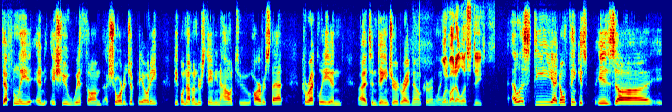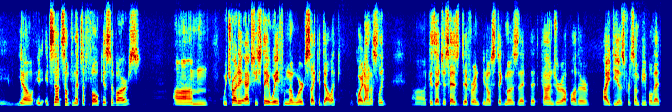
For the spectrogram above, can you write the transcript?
definitely an issue with um, a shortage of peyote. People not understanding how to harvest that correctly, and uh, it's endangered right now currently. What about LSD? LSD, I don't think is is uh, you know it, it's not something that's a focus of ours. Um, we try to actually stay away from the word psychedelic, quite honestly, because uh, that just has different you know stigmas that that conjure up other ideas for some people that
